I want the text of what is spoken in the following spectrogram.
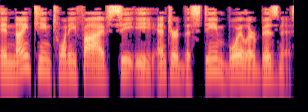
In 1925 CE entered the steam boiler business,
